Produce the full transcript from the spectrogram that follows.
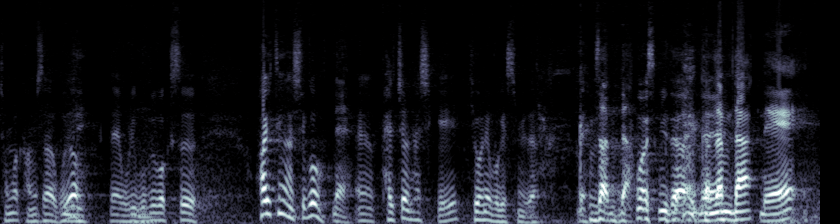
정말 감사하고요. 네. 네. 우리 무비벅스 화이팅 하시고 네. 예, 발전하시기 기원해 보겠습니다. 네. 감사합니다. 고맙습니다. 네. 감사합니다. 네.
